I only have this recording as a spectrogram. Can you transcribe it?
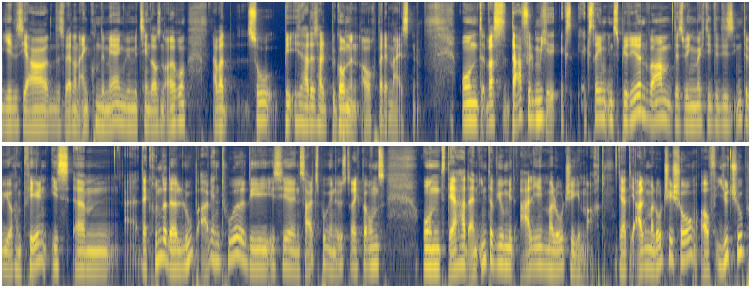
jedes Jahr, das wäre dann ein Kunde mehr irgendwie mit 10.000 Euro. Aber so hat es halt begonnen, auch bei den meisten. Und was da für mich ex extrem inspirierend war, deswegen möchte ich dir dieses Interview auch empfehlen, ist ähm, der Gründer der Loop-Agentur, die ist hier in Salzburg in Österreich bei uns und der hat ein Interview mit Ali Malochi gemacht. Der hat die Ali Malochi Show auf YouTube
